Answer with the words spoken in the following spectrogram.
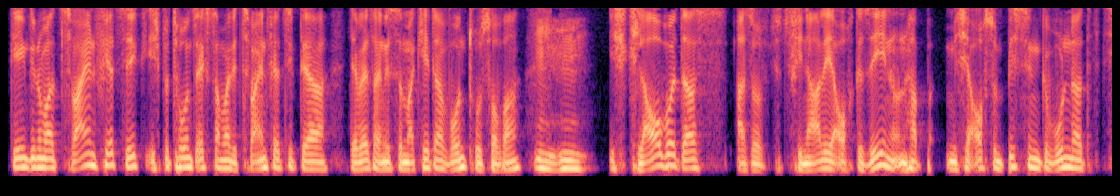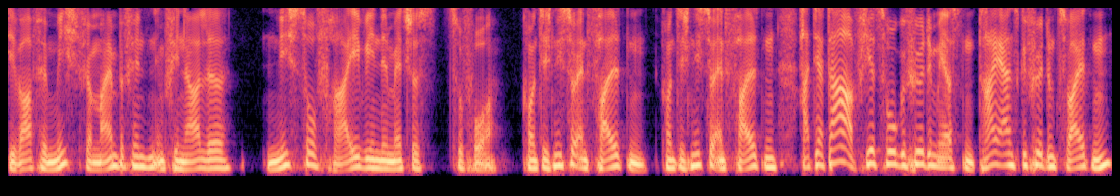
gegen die Nummer 42. Ich betone es extra mal, die 42 der, der Weltrangliste Maketa Vondrusova. Mhm. Ich glaube, dass, also das Finale ja auch gesehen und habe mich ja auch so ein bisschen gewundert. Sie war für mich, für mein Befinden im Finale nicht so frei wie in den Matches zuvor. Konnte sich nicht so entfalten, konnte sich nicht so entfalten. Hat ja da 4-2 geführt im ersten, 3-1 geführt im zweiten,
